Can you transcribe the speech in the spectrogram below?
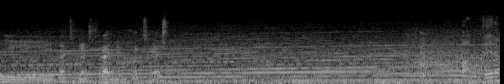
Uy, uy, uy, hecho un extraño coche este. Bandera.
